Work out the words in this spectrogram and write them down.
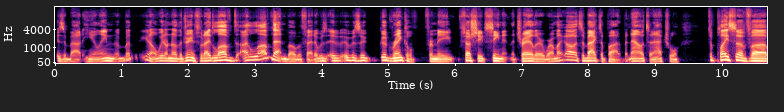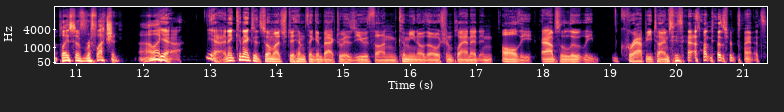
is about healing, but you know we don't know the dreams. But I loved I loved that in Boba Fett. It was it, it was a good wrinkle for me, especially seeing it in the trailer where I'm like, oh, it's a Bacta pod, but now it's an actual it's a place of uh place of reflection. I like it. Yeah. And it connected so much to him thinking back to his youth on Kamino, the ocean planet, and all the absolutely crappy times he's had on desert planets.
